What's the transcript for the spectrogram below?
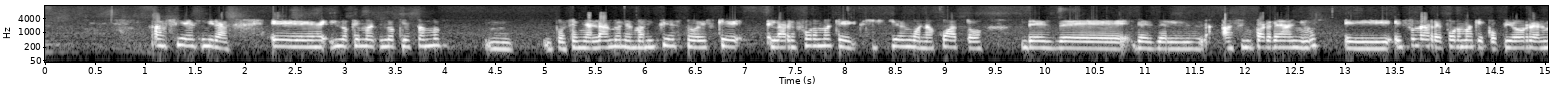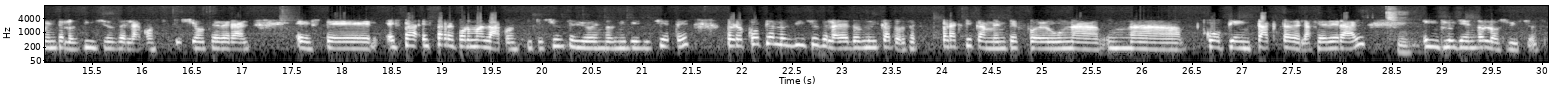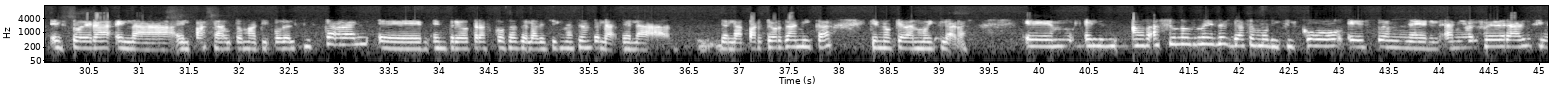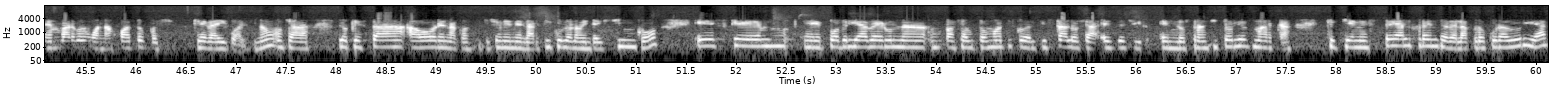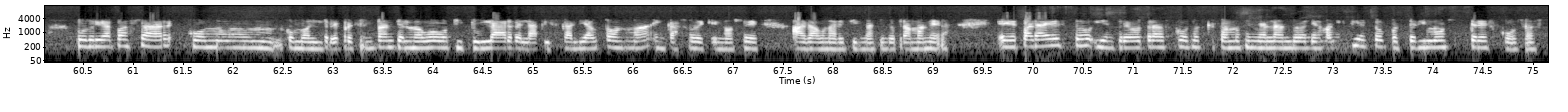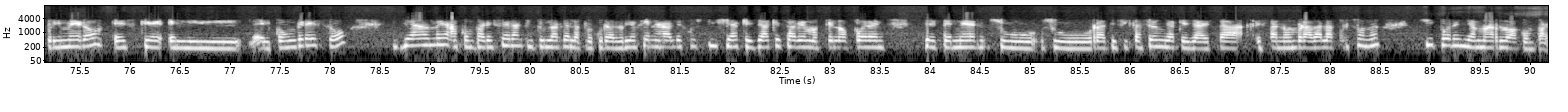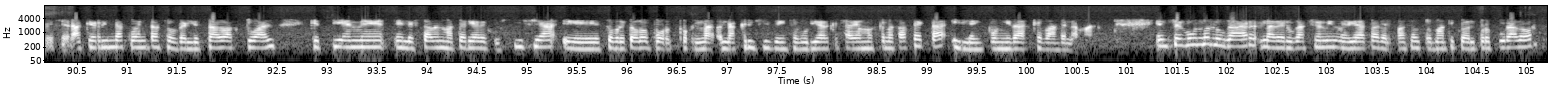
Así es, mira, eh, lo, que, lo que estamos mm, pues señalando en el manifiesto es que la reforma que existió en Guanajuato desde, desde el, hace un par de años. Eh, es una reforma que copió realmente los vicios de la Constitución Federal. Este, esta, esta reforma, la Constitución se dio en 2017, pero copia los vicios de la de 2014. Prácticamente fue una, una copia intacta de la federal, incluyendo los vicios. Esto era el, el pase automático del fiscal, eh, entre otras cosas de la designación de la, de la, de la parte orgánica que no quedan muy claras. Eh, hace unos meses ya se modificó esto en el, a nivel federal, sin embargo en Guanajuato pues queda igual, ¿no? O sea, lo que está ahora en la Constitución en el artículo 95 es que mm, eh, podría haber una, un paso automático del fiscal, o sea, es decir, en los transitorios marca que quien esté al frente de la Procuraduría podría pasar como, como el representante, el nuevo titular de la Fiscalía Autónoma en caso de que no se haga una designación de otra manera. Eh, para esto, y entre otras cosas que estamos señalando en el manifiesto, pues pedimos tres cosas. Primero es que el, Congreso llame a comparecer al titular de la Procuraduría General de Justicia, que ya que sabemos que no pueden detener su, su ratificación, ya que ya está, está nombrada la persona, sí pueden llamarlo a comparecer, a que rinda cuenta sobre el estado actual que tiene el Estado en materia de justicia, eh, sobre todo por, por la, la crisis de inseguridad que sabemos que nos afecta y la impunidad que van de la mano. En segundo lugar, la derogación inmediata del paso automático del procurador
